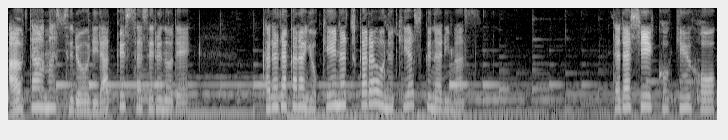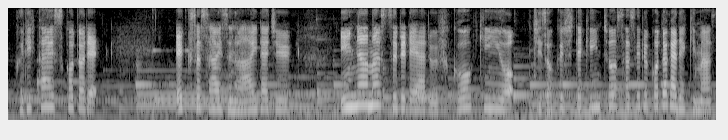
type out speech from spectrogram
アウターマッスルをリラックスさせるので体から余計な力を抜きやすくなります。正しい呼吸法を繰り返すことでエクササイズの間中インナーマッスルである腹横筋を持続して緊張させることができます。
